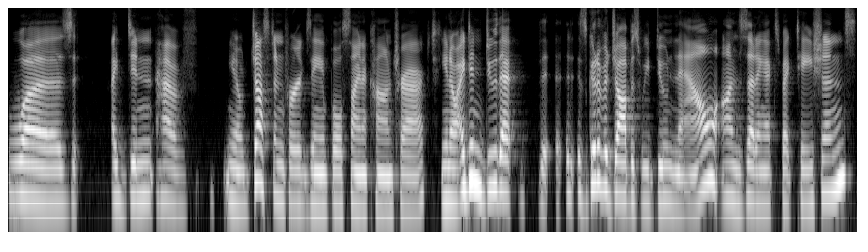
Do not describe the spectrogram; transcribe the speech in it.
was I didn't have, you know, Justin, for example, sign a contract. You know, I didn't do that th- as good of a job as we do now on setting expectations.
